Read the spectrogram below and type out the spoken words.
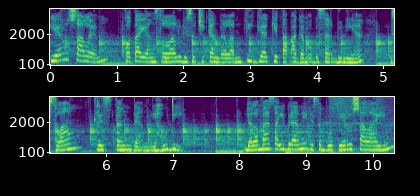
Yerusalem, kota yang selalu disucikan dalam tiga kitab agama besar dunia, Islam, Kristen, dan Yahudi. Dalam bahasa Ibrani disebut Yerusalem,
